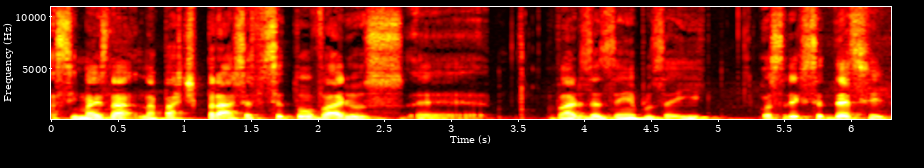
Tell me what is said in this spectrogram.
assim mais na, na, parte prática. Você citou vários, é, vários exemplos aí. Gostaria que você desse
